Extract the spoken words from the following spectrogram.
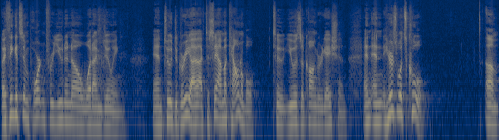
But I think it's important for you to know what I'm doing. And to a degree, I have to say I'm accountable to you as a congregation. And, and here's what's cool. Um,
